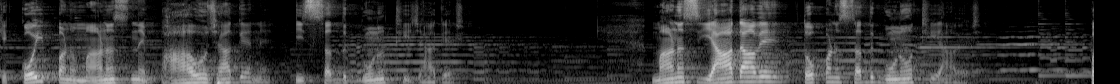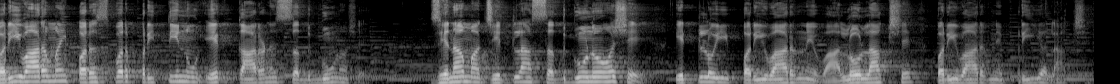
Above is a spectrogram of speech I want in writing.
કે કોઈ પણ માણસને ભાવ જાગે ને એ સદગુણથી જાગે છે. માણસ યાદ આવે તો પણ સદગુણોથી આવે છે. પરિવારમાં પરસ્પર પ્રીતિનું એક કારણ સદગુણ છે જેનામાં જેટલા સદગુણો હશે, એટલો એ પરિવારને વાલો લાગશે, પરિવારને પ્રિય લાગશે.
